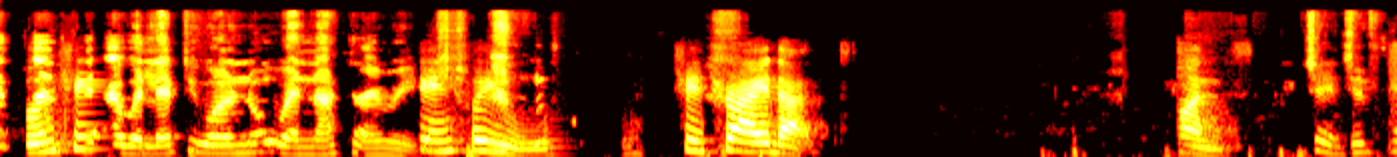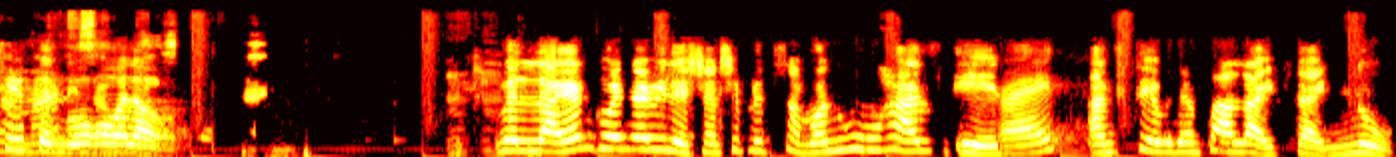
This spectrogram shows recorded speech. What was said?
it don't and change- I will let you all know when that time reach. change for you. She try that. Once. Change it She for a could go all out. of time. Mm-mm. Will Lion go in a relationship with someone who has AIDS Right? and stay with them for a lifetime? No.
